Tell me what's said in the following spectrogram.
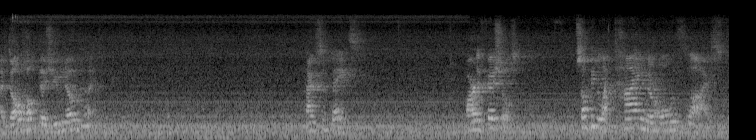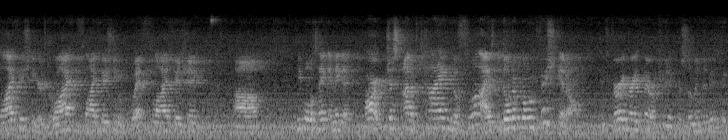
A dull hook does you no good. Types of baits. Artificials. Some people like tying their own flies. Fly fishing, either dry fly fishing, wet fly fishing. Um, people will take and make an art just out of tying the flies, but don't ever go and fishing at all. It's very, very therapeutic for some individuals.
